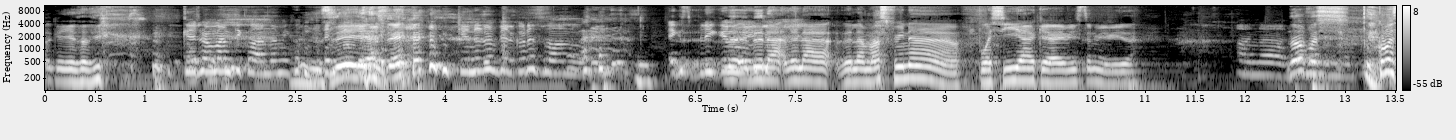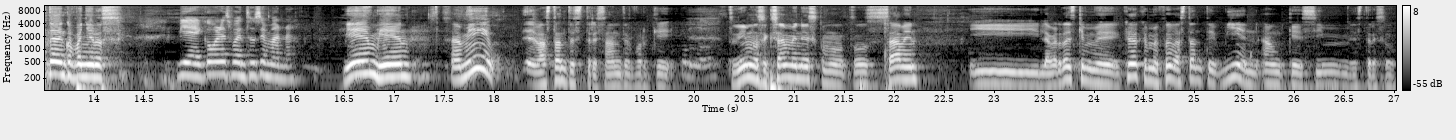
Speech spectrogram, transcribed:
Ok, es así. Qué romántico anda mi compañero. Sí, ya sé. ¿Quién le rompió el corazón? Explíqueme. De, de la, de, la, de la más fina poesía que he visto en mi vida. Ah, no, No, pues, ¿cómo están compañeros? Bien, ¿cómo les fue en su semana? Bien, bien. A mí bastante estresante porque tuvimos exámenes, como todos saben. Y la verdad es que me, creo que me fue bastante bien, aunque sí me estresó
